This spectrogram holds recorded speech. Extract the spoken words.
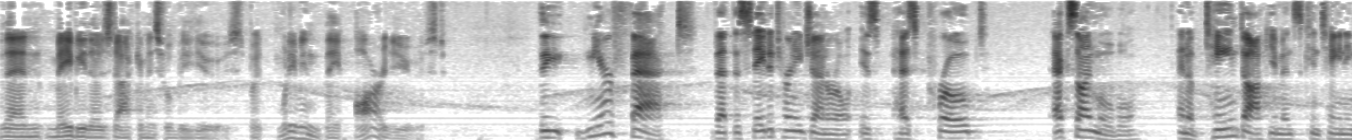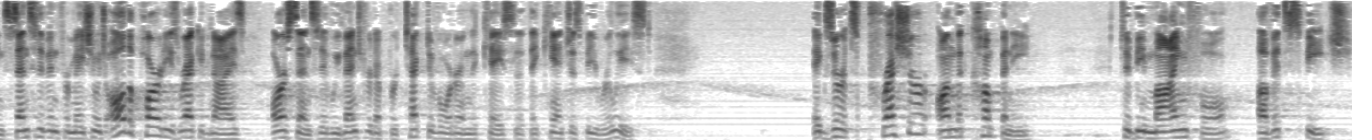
then maybe those documents will be used. But what do you mean they are used? The mere fact that the State Attorney General — has probed ExxonMobil and obtained documents containing sensitive information, which all the parties recognize are sensitive — we've entered a protective order in the case so that they can't just be released — exerts pressure on the company to be mindful of its speech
